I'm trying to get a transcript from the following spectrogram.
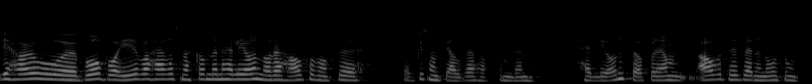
vi har jo Bård Boje var her og snakka om Den hellige ånd. og det, måte, det er jo ikke sånn at vi aldri har hørt om Den hellige ånd før. for Av og til er det noen som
